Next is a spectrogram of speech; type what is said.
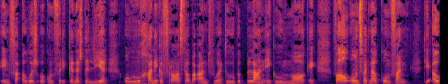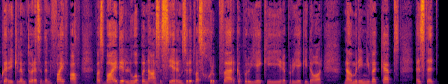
en vir ouers ook om vir die kinders te leer hoe hoe gaan ek 'n vraestel beantwoord? Hoe beplan ek? Hoe maak ek? Veral ons wat nou kom van die ou kurrikulum 2005 af, was baie deurlopende assessering. So dit was groepwerke, projekkie hier, 'n projekkie daar. Nou met die nuwe CAPS is dit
